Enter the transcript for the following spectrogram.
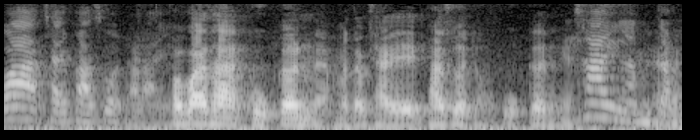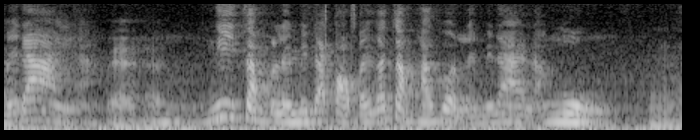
ว่าใช้ password อะไร เพราะว่าถ้า Google น่ะมันต้องใช้ password ของ Google ไงใช่ไงมันจำไม่ได้ไงอ่าฮะอืมนี่จำอะไรไม่ได้ต่อไปก็จำ password อะไรไม่ได้ละงงอืม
